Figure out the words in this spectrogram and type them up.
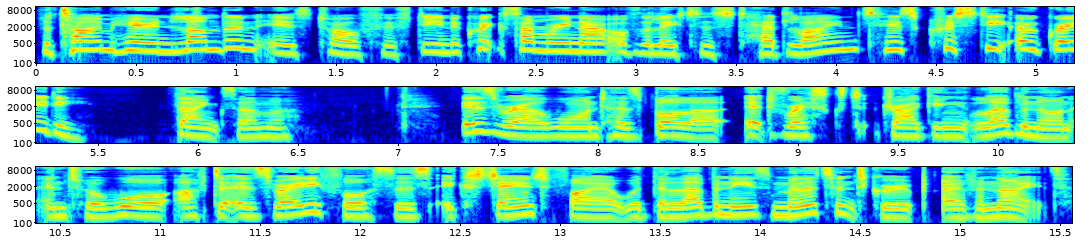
The time here in London is 12.15. A quick summary now of the latest headlines. Here's Christy O'Grady. Thanks, Emma. Israel warned Hezbollah it risked dragging Lebanon into a war after Israeli forces exchanged fire with the Lebanese militant group overnight.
